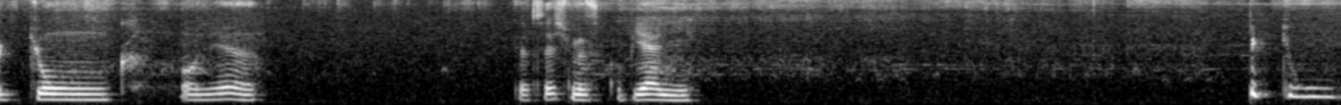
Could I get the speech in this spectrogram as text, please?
Pciąg. O nie. Jesteśmy skupiani. Pciąg.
